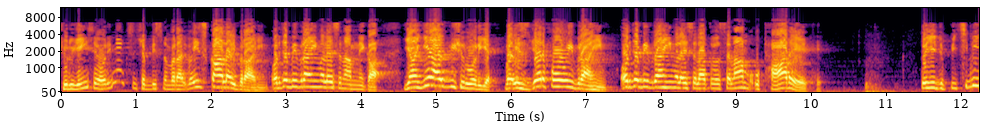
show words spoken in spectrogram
شروع یہیں سے ہو رہی نا ایک سو چھبیس نمبر آئے اس کالا ابراہیم اور جب ابراہیم علیہ السلام نے کہا، یہاں یہ آیت بھی شروع ہو رہی ہے وہ اس جرف ابراہیم اور جب ابراہیم علیہ السلاۃ والسلام اٹھا رہے تھے، تو یہ جو پچھلی،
